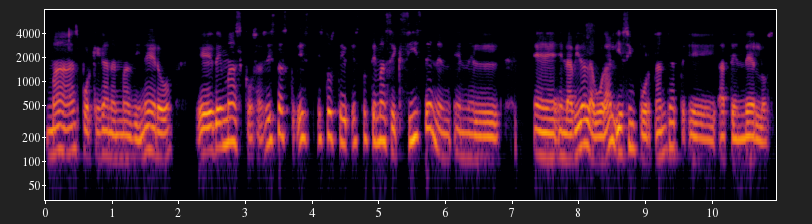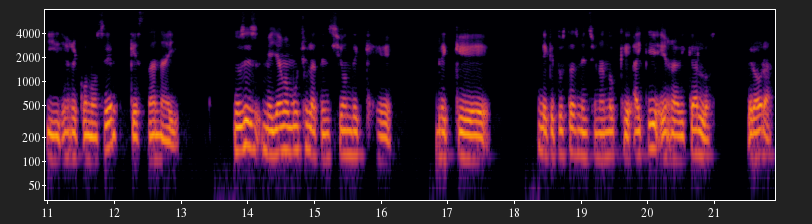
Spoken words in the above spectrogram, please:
más, porque ganan más dinero, eh, demás cosas. Estas, estos, estos temas existen en, en, el, eh, en la vida laboral y es importante eh, atenderlos y reconocer que están ahí. Entonces me llama mucho la atención de que, de que, de que tú estás mencionando que hay que erradicarlos. Pero ahora,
